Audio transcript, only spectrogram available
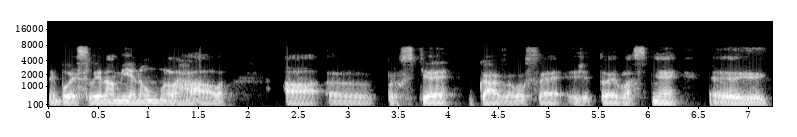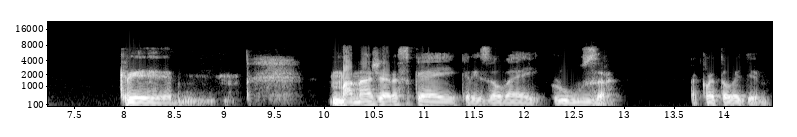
nebo jestli nám jenom lhal a prostě ukázalo se, že to je vlastně kri, manažerský krizový loser. Takhle to vidím.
